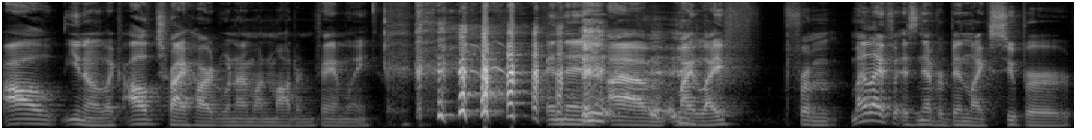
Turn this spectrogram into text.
I'll you know like I'll try hard when I'm on Modern Family. and then um, my life from my life has never been like super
